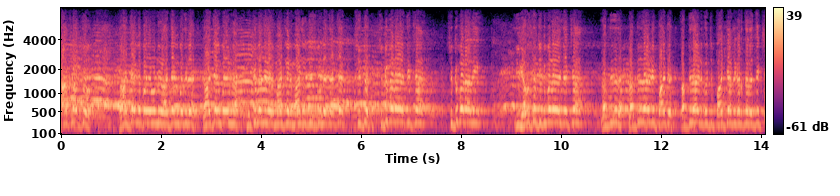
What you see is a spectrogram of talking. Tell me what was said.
సాక్షాత్తు రాజ్యాంగ పదవి ఉండి రాజ్యాంగ పదవి రాజ్యాంగ పదవి ఉన్న ముఖ్యమంత్రి గారు మాట్లాడి మాటలు తీసుకుంటే చర్చ సిగ్గు సిగ్గుపడాలి అధ్యక్ష సిగ్గుపడాలి ఈ వ్యవస్థ సిగ్గుపడాలి అధ్యక్ష లబ్ధిదారు లబ్ధిదారుడికి పార్టీ లబ్ధిదారుడికి వచ్చి పార్టీ అంట కడతారు అధ్యక్ష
